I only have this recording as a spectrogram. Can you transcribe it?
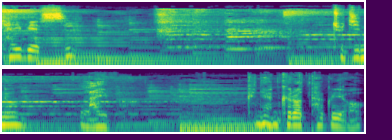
KBS 주진우 라이브 그냥 그렇다고요.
